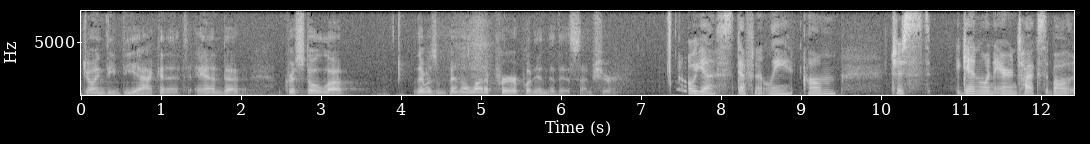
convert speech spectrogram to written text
join the diaconate. And uh, Crystal, there was been a lot of prayer put into this, I'm sure. Oh yes, definitely. Um, just again, when Aaron talks about,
